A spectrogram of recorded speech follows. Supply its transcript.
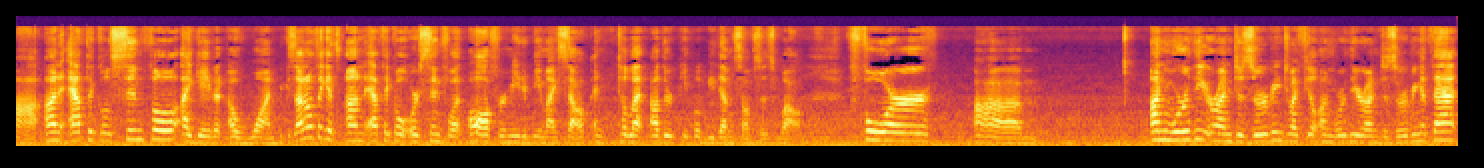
uh, unethical, sinful, I gave it a one because I don't think it's unethical or sinful at all for me to be myself and to let other people be themselves as well. For um, unworthy or undeserving, do I feel unworthy or undeserving of that?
